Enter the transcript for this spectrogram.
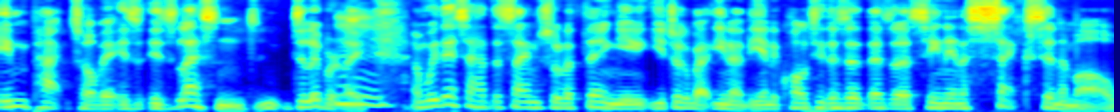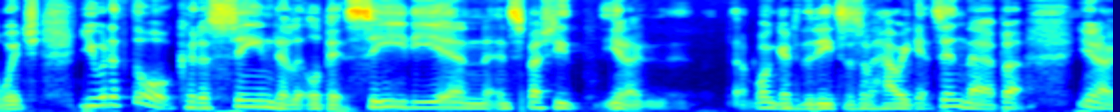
impact of it is, is lessened deliberately. Mm. And with this, I had the same sort of thing. You, you talk about, you know, the inequality. There's a, there's a scene in a sex cinema, which you would have thought could have seemed a little bit seedy and, and especially, you know, I won't go into the details of how he gets in there, but, you know,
